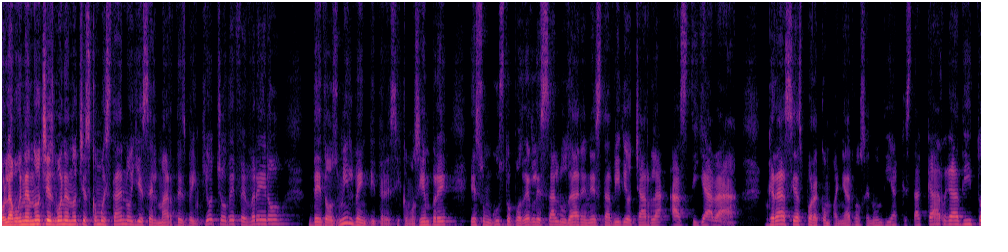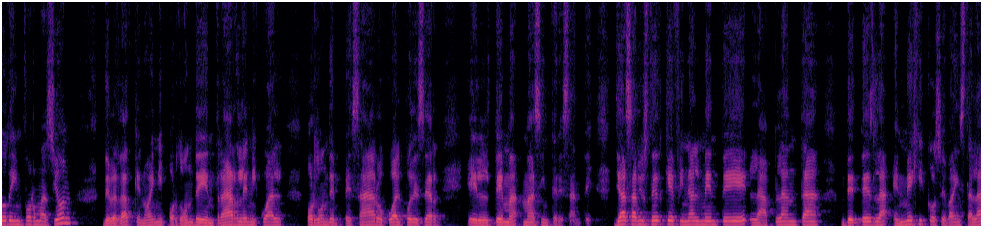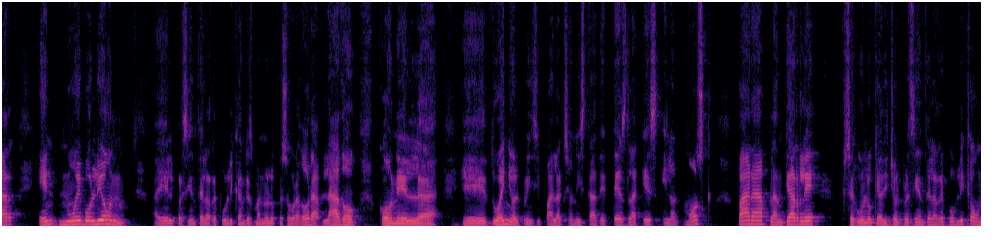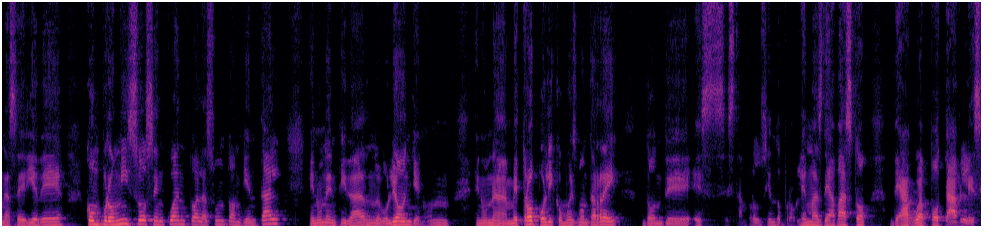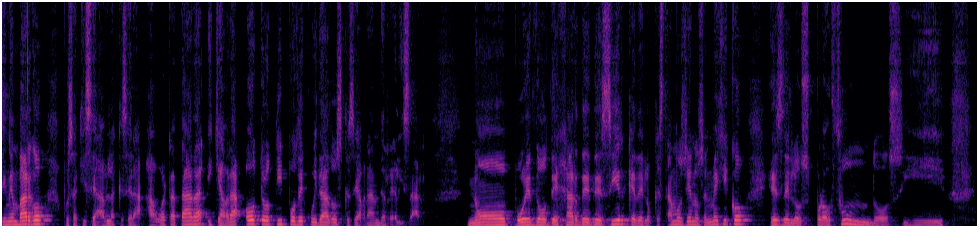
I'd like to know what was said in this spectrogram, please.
Hola, buenas noches, buenas noches, ¿cómo están? Hoy es el martes 28 de febrero de 2023 y como siempre es un gusto poderles saludar en esta videocharla astillada. Gracias por acompañarnos en un día que está cargadito de información. De verdad que no hay ni por dónde entrarle, ni cuál, por dónde empezar o cuál puede ser el tema más interesante. Ya sabe usted que finalmente la planta de Tesla en México se va a instalar en Nuevo León. El presidente de la República, Andrés Manuel López Obrador, ha hablado con el eh, dueño, el principal accionista de Tesla, que es Elon Musk, para plantearle, según lo que ha dicho el presidente de la República, una serie de compromisos en cuanto al asunto ambiental en una entidad Nuevo León y en, un, en una metrópoli como es Monterrey, donde se están produciendo problemas de abasto de agua potable. Sin embargo, pues aquí se habla que será agua tratada y que habrá otro tipo de cuidados que se habrán de realizar. No puedo dejar de decir que de lo que estamos llenos en México es de los profundos y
